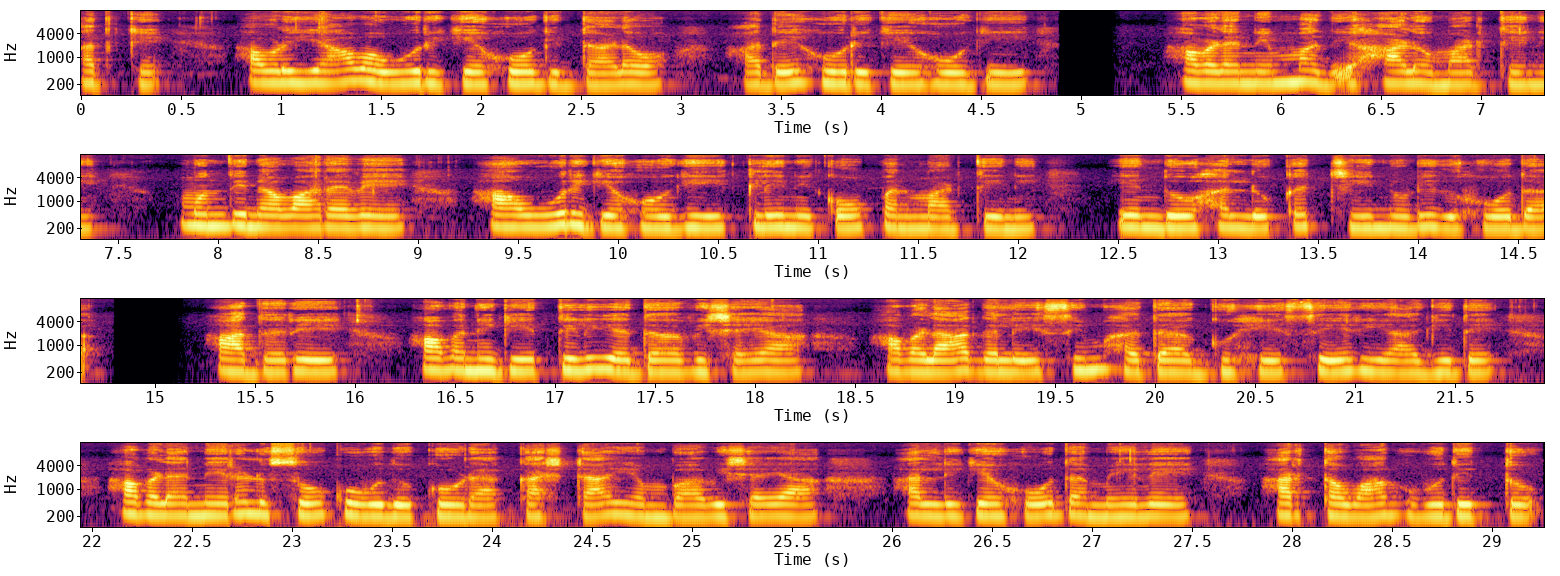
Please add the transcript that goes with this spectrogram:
ಅದಕ್ಕೆ ಅವಳು ಯಾವ ಊರಿಗೆ ಹೋಗಿದ್ದಾಳೋ ಅದೇ ಊರಿಗೆ ಹೋಗಿ ಅವಳ ನೆಮ್ಮದಿ ಹಾಳು ಮಾಡ್ತೀನಿ. ಮುಂದಿನ ವಾರವೇ ಆ ಊರಿಗೆ ಹೋಗಿ ಕ್ಲಿನಿಕ್ ಓಪನ್ ಮಾಡ್ತೀನಿ ಎಂದು ಹಲ್ಲು ಕಚ್ಚಿ ನುಡಿದು ಹೋದ. ಆದರೆ ಅವನಿಗೆ ತಿಳಿಯದ ವಿಷಯ, ಅವಳಾಗಲೇ ಸಿಂಹದ ಗುಹೆ ಸೇರಿಯಾಗಿದೆ. ಅವಳ ನೆರಳು ಸೋಕುವುದು ಕೂಡ ಕಷ್ಟ ಎಂಬ ವಿಷಯ ಅಲ್ಲಿಗೆ ಹೋದ ಮೇಲೆ ಅರ್ಥವಾಗುವುದಿತ್ತು.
